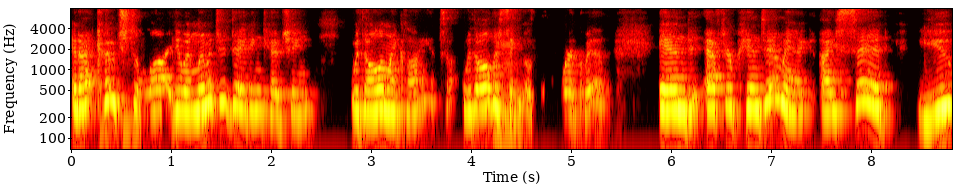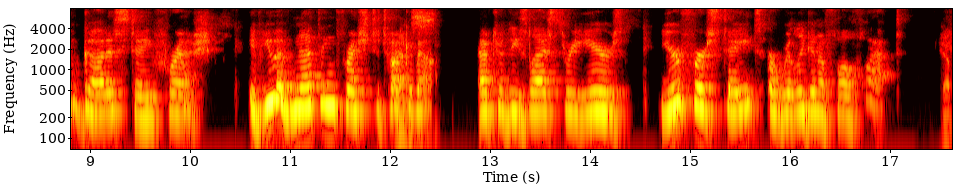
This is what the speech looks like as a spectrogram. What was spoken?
And I coached a lot, I do unlimited dating coaching with all of my clients, with all the Mm. singles work with. And after pandemic, I said, you've got to stay fresh. If you have nothing fresh to talk Yes. about after these last three years, your first dates are really going to fall flat. Yep.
